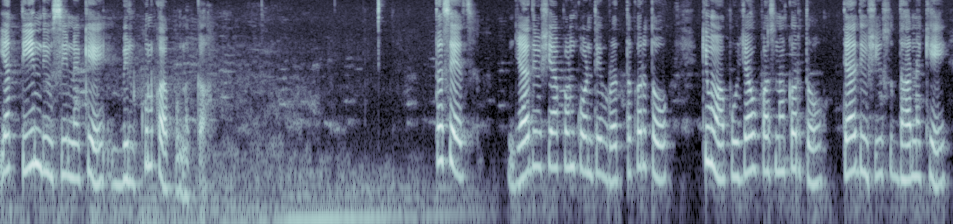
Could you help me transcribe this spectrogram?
या तीन दिवशी नखे बिलकुल कापू नका. तसेच ज्या दिवशी आपण कोणते व्रत करतो किंवा पूजा उपासना करतो त्या दिवशीसुद्धा नखे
